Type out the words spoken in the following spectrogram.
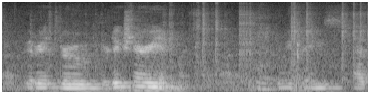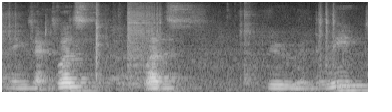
uh, iterate through your dictionary and like, uh, delete things, add things. Right, so let's let's do a delete.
